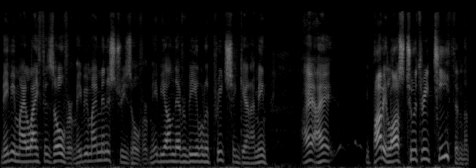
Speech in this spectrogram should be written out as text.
Maybe my life is over. Maybe my ministry's over. Maybe I'll never be able to preach again." I mean, I, I he probably lost two or three teeth in the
